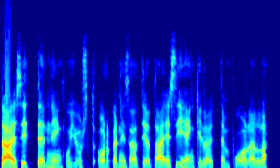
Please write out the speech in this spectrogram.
tai sitten niin kuin just organisaatio- tai esihenkilöiden puolella.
